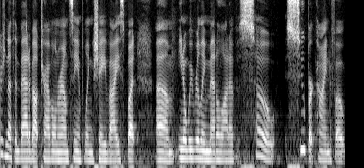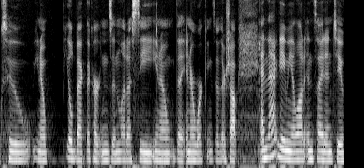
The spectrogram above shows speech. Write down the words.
there's nothing bad about traveling around sampling shave ice, but um, you know we really met a lot of so super kind folks who you know peeled back the curtains and let us see you know the inner workings of their shop, and that gave me a lot of insight into.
